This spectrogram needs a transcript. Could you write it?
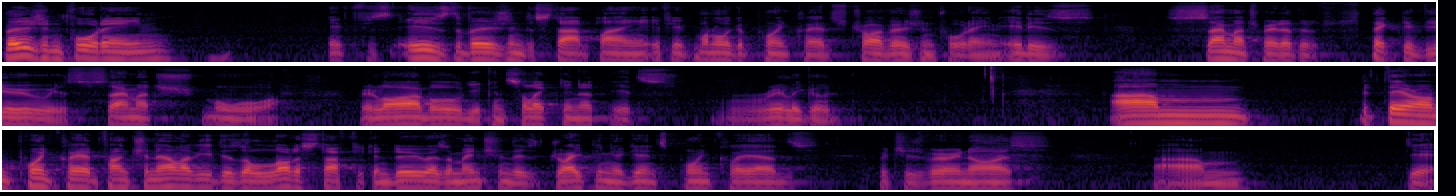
version 14 if, is the version to start playing. If you want to look at point clouds, try version 14. It is so much better. The perspective view is so much more reliable. You can select in it. It's really good. Um, but there on point cloud functionality, there's a lot of stuff you can do. As I mentioned, there's draping against point clouds. which is very nice. Um, yeah,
